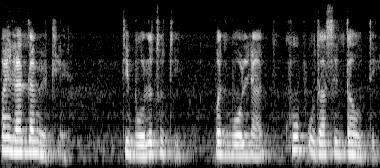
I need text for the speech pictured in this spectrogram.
पहिल्यांदा भेटले. ती बोलत होती पण बोलण्यात खूप उदासीनता होती.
